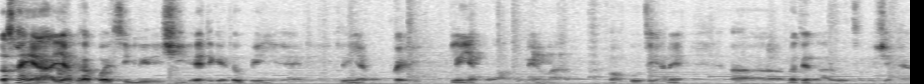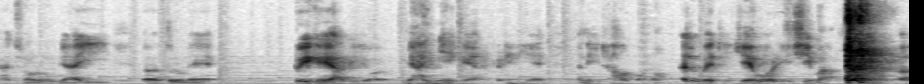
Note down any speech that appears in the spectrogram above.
သက်ဆိုင်ရာအရက်ဘက်ဖွဲ့စည်းလေးတွေရှိတယ်တကယ်လုပ်ပေးနေတယ်ဒီကလင်းရက်ကောင်ဖွဲ့ပြီးကလင်းရက်ကောင်ကကိုနေမှာဟောကိုစီရနဲ့အာမတင်တာတို့ဆိုလို့ရှိရင်အဲကျွန်တော်တို့အများကြီးအဲသူတို့ ਨੇ တွေ့ခဲ့ရပြီးတော့အများကြီးမြင်ခဲ့ရတယ်ကရင်ရဲ့အနေအထားပေါ့နော်အဲ့လိုပဲဒီရဲဘော်တွေရှိမှအဲ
